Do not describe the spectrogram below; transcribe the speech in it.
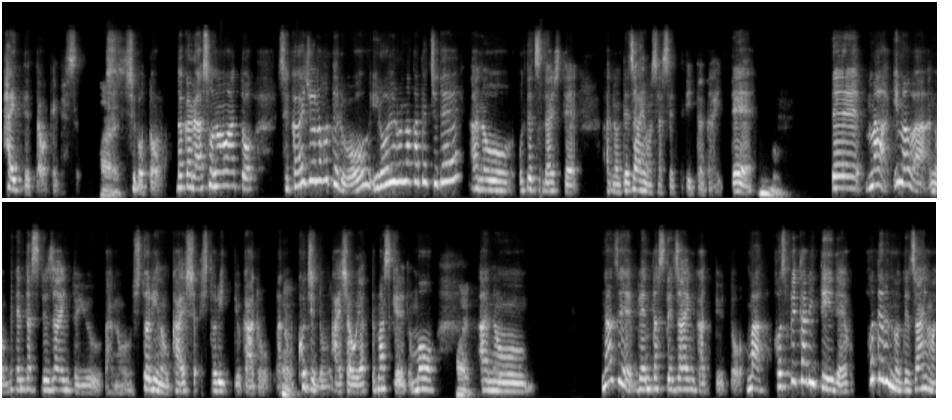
入ってったわけです。はい。仕事。だからその後、世界中のホテルをいろいろな形で、あの、お手伝いして、あの、デザインをさせていただいて、うんで、まあ、今は、あの、ベンタスデザインという、あの、一人の会社、一人っていうか、あの、あのはい個人の会社をやってますけれども、はい。あの、なぜベンタスデザインかっていうと、まあ、ホスピタリティでホテルのデザインは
